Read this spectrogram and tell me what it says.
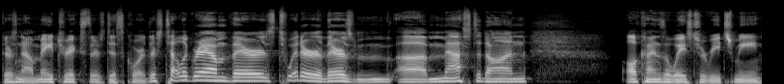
there's now Matrix, there's Discord, there's Telegram, there's Twitter, there's uh, Mastodon, all kinds of ways to reach me.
